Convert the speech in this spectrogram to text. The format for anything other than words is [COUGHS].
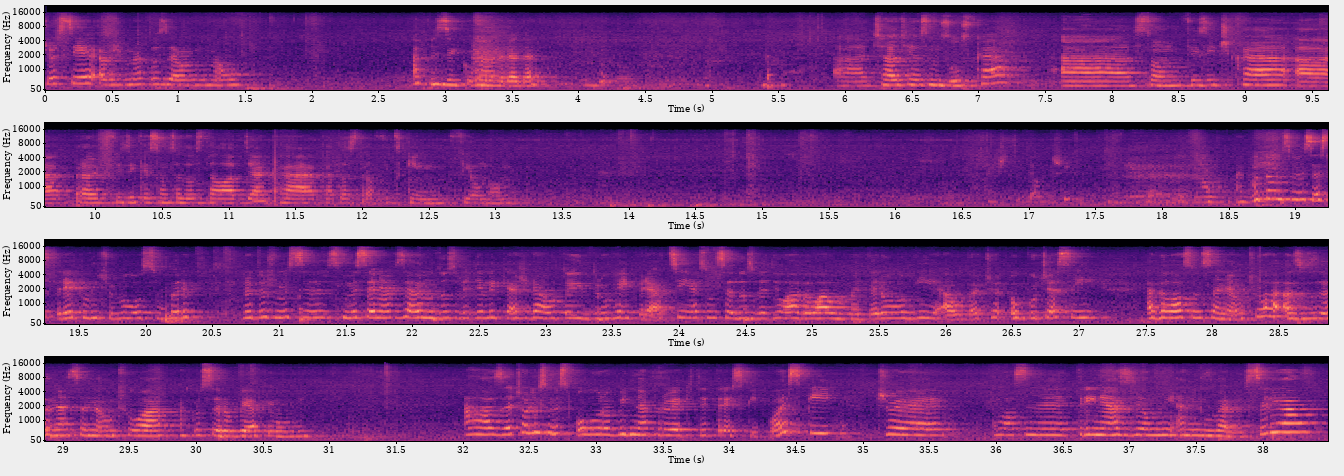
Počasie a vždy ma to zaujímalo. A fyziku mám rada. A čaute, ja som Zuzka a som fyzička a práve v fyzike som sa dostala vďaka katastrofickým filmom. Ešte ďalší. No, a potom sme sa stretli, čo bolo super, pretože sa, sme sa navzájom dozvedeli každá o tej druhej práci. Ja som sa dozvedela veľa o meteorológii a o počasí a veľa som sa naučila a Zuzana sa naučila, ako sa robia filmy. A začali sme spolu robiť na projekte Tresky plesky, čo je vlastne 13-dielný animovaný seriál.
